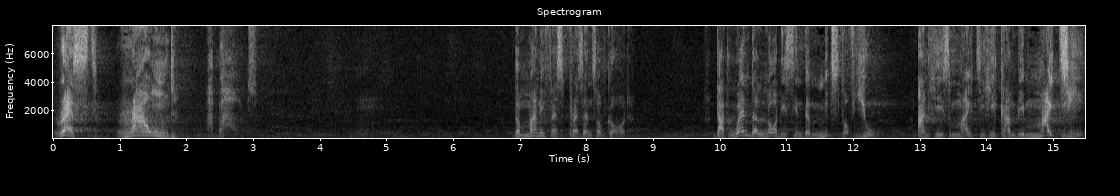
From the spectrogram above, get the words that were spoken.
Rest round about. The manifest presence of God. That when the Lord is in the midst of you and he is mighty he can be mighty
